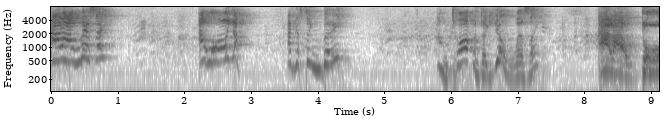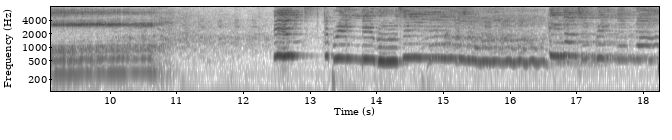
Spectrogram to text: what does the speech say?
Hello, Lizzie. How are you? Have you seen B? I'm talking to you, Lizzie. Hello, dog. Used to bring me roses. He doesn't bring them now.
